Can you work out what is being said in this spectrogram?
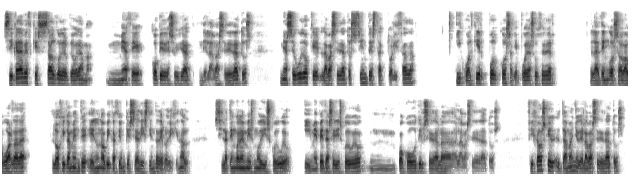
Si cada vez que salgo del programa me hace copia de seguridad de la base de datos, me aseguro que la base de datos siempre está actualizada y cualquier cosa que pueda suceder la tengo salvaguardada lógicamente en una ubicación que sea distinta del original. Si la tengo en el mismo disco duro y me peta ese disco duro, mm, poco útil será la, la base de datos. Fijaos que el tamaño de la base de datos,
